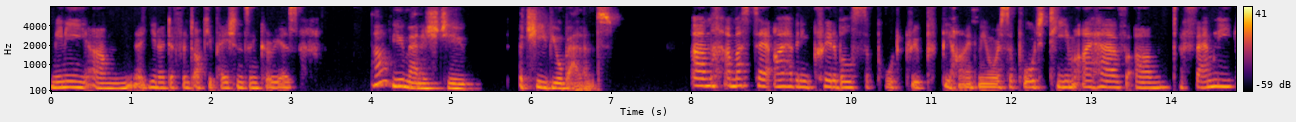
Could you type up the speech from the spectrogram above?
many um, you know different occupations and careers. How have you managed to achieve your balance? Um, I must say, I have an incredible support group behind me or a support team. I have um, a family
